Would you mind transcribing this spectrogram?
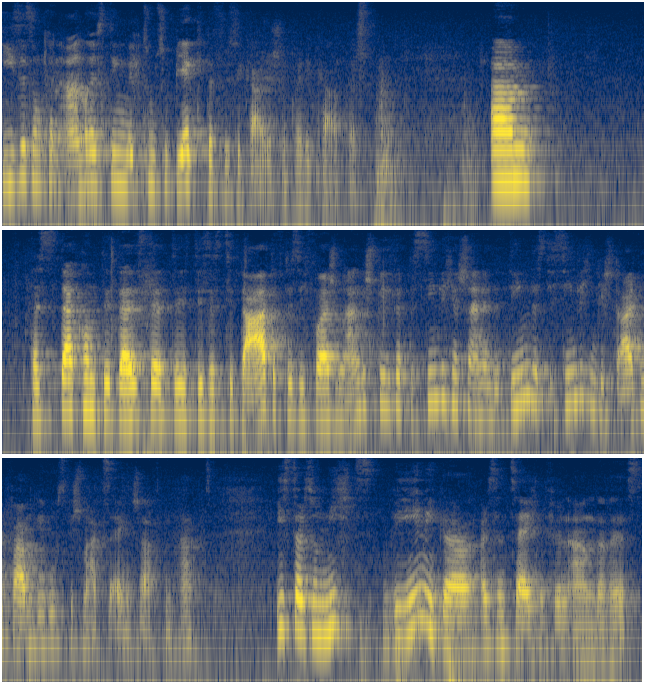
Dieses und kein anderes Ding wird zum Subjekt der physikalischen Prädikate. Ähm, das, da kommt da ist dieses Zitat, auf das ich vorher schon angespielt habe, das sinnlich erscheinende Ding, das die sinnlichen Gestalten, Farben, Geruchs, Geschmackseigenschaften hat, ist also nichts weniger als ein Zeichen für ein anderes.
